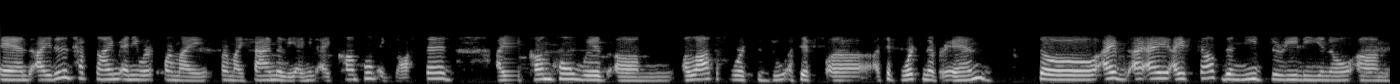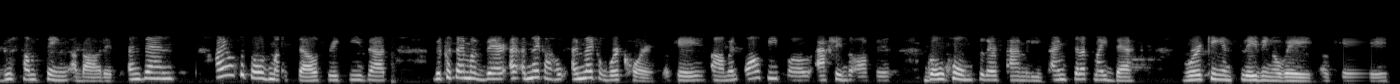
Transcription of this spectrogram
and I didn't have time anywhere for my for my family. I mean, I come home exhausted. I come home with um, a lot of work to do, as if uh, as if work never ends. So I, I I felt the need to really you know um, do something about it. And then I also told myself, Ricky, that because I'm a very I'm like a I'm like a workhorse. Okay, um, when all people actually in the office go home to their families, I'm still at my desk working and slaving away. Okay,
